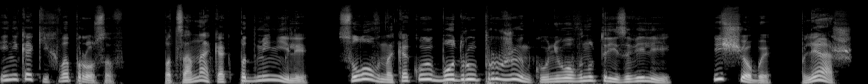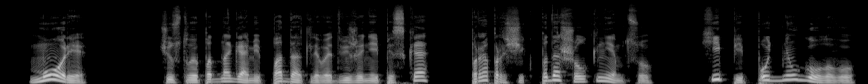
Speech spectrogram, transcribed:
и никаких вопросов. Пацана как подменили, словно какую бодрую пружинку у него внутри завели. Еще бы, пляж, море. Чувствуя под ногами податливое движение песка, прапорщик подошел к немцу. Хиппи поднял голову.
